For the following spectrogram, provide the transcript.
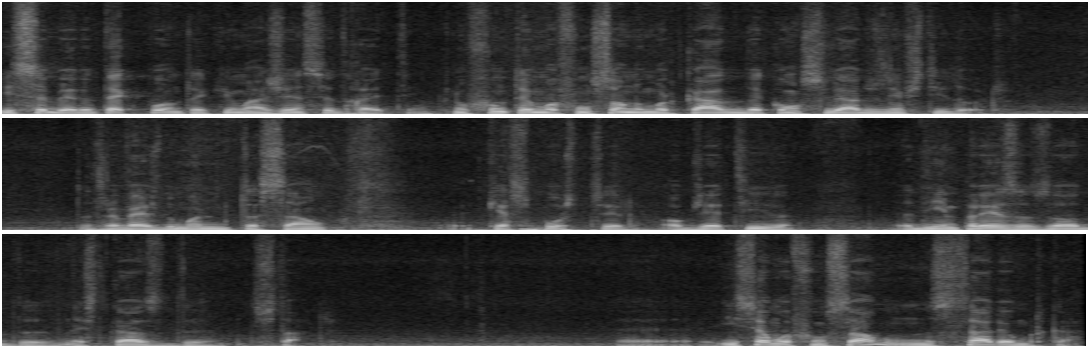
E saber até que ponto é que uma agência de rating, que no fundo tem uma função no mercado de aconselhar os investidores, através de uma notação que é suposto ser objetiva, de empresas ou, de, neste caso, de, de Estados. Uh, isso é uma função necessária ao mercado.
